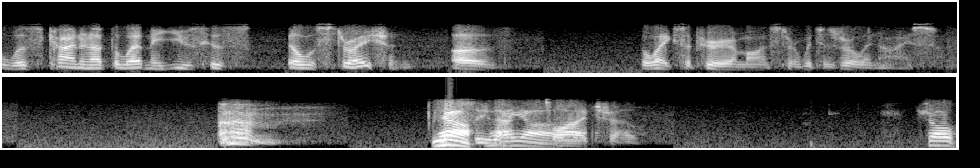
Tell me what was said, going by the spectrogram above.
was kind enough to let me use his illustration of the Lake Superior monster, which is really nice. yeah, See that I, uh, slideshow. So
